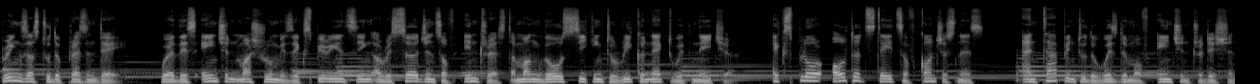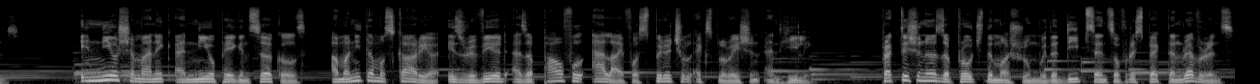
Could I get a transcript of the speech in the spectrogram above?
brings us to the present day, where this ancient mushroom is experiencing a resurgence of interest among those seeking to reconnect with nature, explore altered states of consciousness, and tap into the wisdom of ancient traditions. In neo-shamanic and neo-pagan circles, Amanita muscaria is revered as a powerful ally for spiritual exploration and healing. Practitioners approach the mushroom with a deep sense of respect and reverence,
